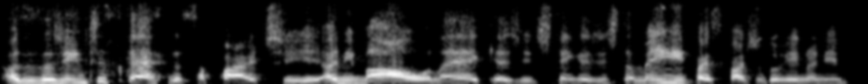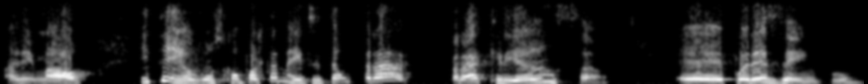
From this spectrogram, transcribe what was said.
às vezes a gente esquece dessa parte animal, né? Que a gente tem, que a gente também faz parte do reino animal e tem alguns comportamentos. Então, para a criança, é, por exemplo,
